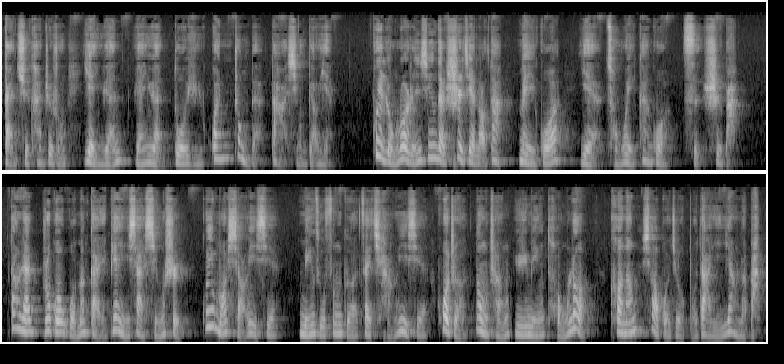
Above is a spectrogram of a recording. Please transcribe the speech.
敢去看这种演员远远多于观众的大型表演？会笼络人心的世界老大美国也从未干过此事吧？当然，如果我们改变一下形式，规模小一些，民族风格再强一些，或者弄成与民同乐，可能效果就不大一样了吧。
